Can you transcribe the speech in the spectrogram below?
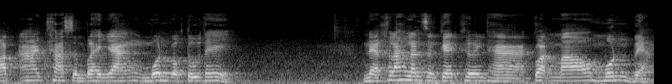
អត់អាចថាសម្បះយ៉ាងមុនវកទូទេអ្នកខ្លះលិនសង្កេតឃើញថាគាត់មកមុនវាំង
